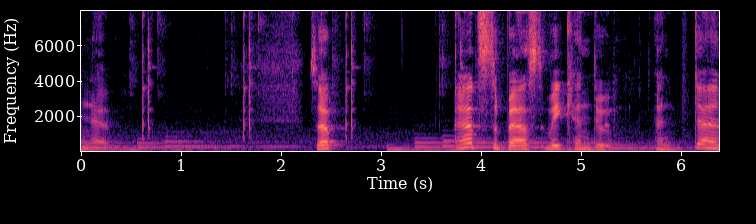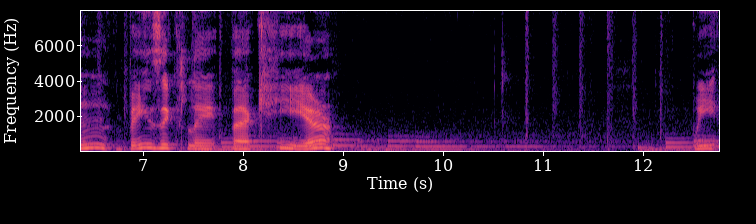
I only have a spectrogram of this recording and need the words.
No. So, that's the best we can do. And then, basically back here, we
